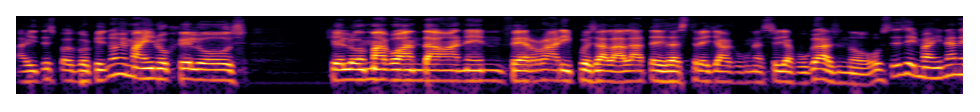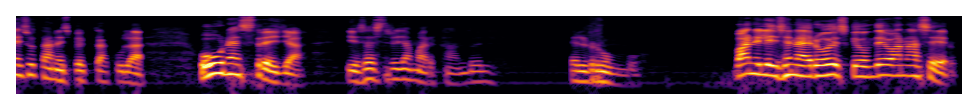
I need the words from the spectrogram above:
ahí después, porque no me imagino que los, que los magos andaban en Ferrari, pues a la lata de esa estrella, una estrella fugaz. No, ustedes se imaginan eso tan espectacular. Una estrella y esa estrella marcando el, el rumbo. Van y le dicen a Herodes que dónde van a hacer.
